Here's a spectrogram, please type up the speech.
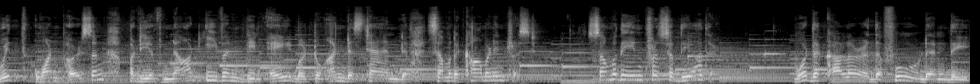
with one person, but you have not even been able to understand some of the common interest, some of the interests of the other. What the color, the food, and the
